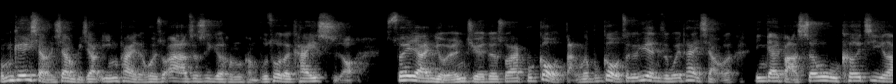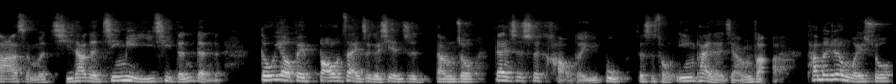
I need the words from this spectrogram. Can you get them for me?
我们可以想象，比较鹰派的会说啊，这是一个很很不错的开始哦。虽然有人觉得说还不够，挡得不够，这个院子围太小了，应该把生物科技啦、什么其他的精密仪器等等的都要被包在这个限制当中，但是是好的一步。这是从鹰派的讲法，他们认为说，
